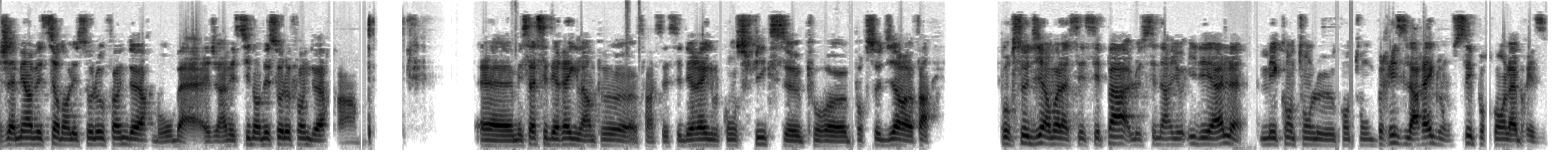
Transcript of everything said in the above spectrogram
jamais investir dans les solo founders. Bon bah j'ai investi dans des solo founders. Euh, mais ça, c'est des règles un peu, euh, enfin, c'est des règles qu'on se fixe pour, euh, pour se dire, enfin, pour se dire, voilà, c'est pas le scénario idéal, mais quand on, le, quand on brise la règle, on sait pourquoi on la brise.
